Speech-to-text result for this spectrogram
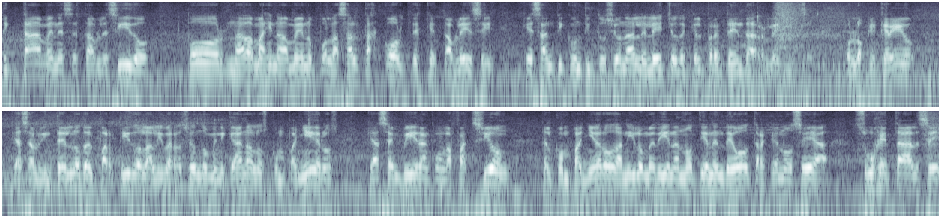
dictámenes establecidos por nada más y nada menos por las altas cortes que establecen que es anticonstitucional el hecho de que él pretenda reelegirse. Por lo que creo que hacia lo interno del Partido de la Liberación Dominicana, los compañeros que hacen vida con la facción del compañero Danilo Medina no tienen de otra que no sea sujetarse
